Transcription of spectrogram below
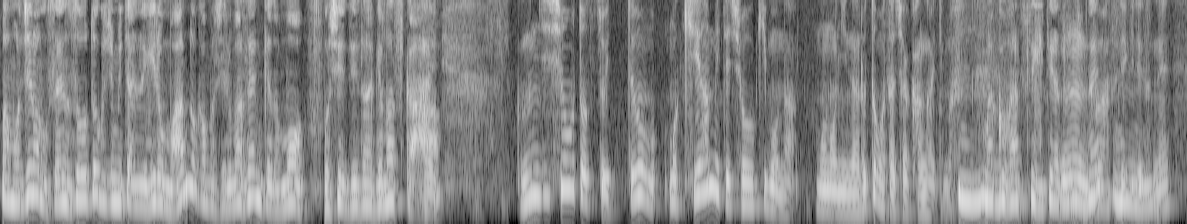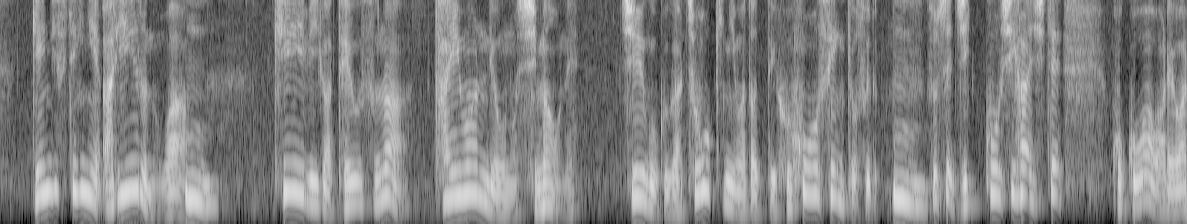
まあ、もちろん戦争特需みたいな議論もあるのかもしれませんけども教えていただけますか、はい、軍事衝突といってももう極めて小規模なものになると私は考えています。うん、まあ、偶発的ってやつですね、うん、偶発的ですね、現実的にあり得るのは、警備が手薄な台湾領の島をね中国が長期にわたって不法占拠する、うん、そして実効支配してここは我々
